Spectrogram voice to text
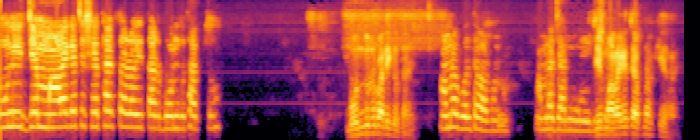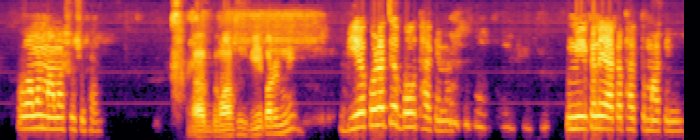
উনি যে মারা গেছে সে থাকতো আর ওই তার বন্ধু থাকতো। বন্ধুর বাড়ি কোথায়? আমরা বলতে পারব না আমরা জানি না যে মারা গেছে আপনার কি হয়? ও আমার মামা শ্বশুর হয়। আহ, মানুষ বিয়ে করেননি? বিয়ে করেছে বউ থাকে না। উনি এখানে একা থাকতো মাকে নিয়ে।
